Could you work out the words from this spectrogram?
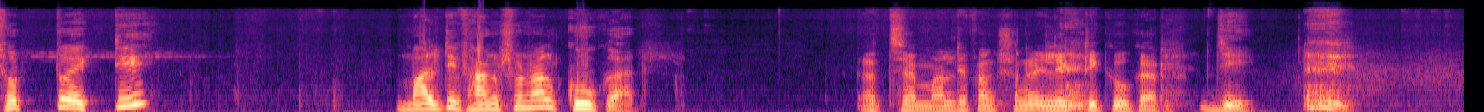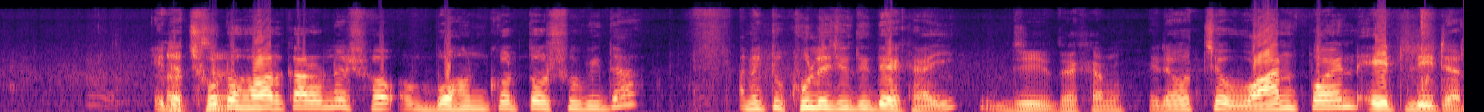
ছোট্ট একটি মাল্টি ফাংশনাল কুকার আচ্ছা মাল্টিফাংশনাল ইলেকট্রিক কুকার জি। এটা আচ্ছা। ছোট হওয়ার কারণে বহন করতেও সুবিধা। আমি একটু খুলে যদি দেখাই। জি দেখেন। এটা হচ্ছে ওয়ান পয়েন্ট এইট লিটার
